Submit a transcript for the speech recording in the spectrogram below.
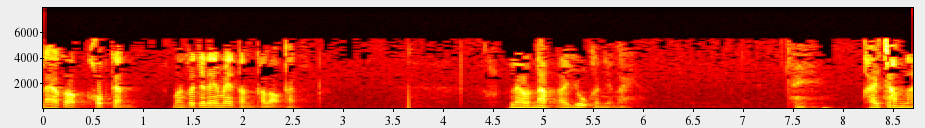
แล้วก็คบกัน มันก็จะได้ไม่ต้องทะเลาะกัน แล้วนับอายุกันยังไงเฮ้ใครจำได้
